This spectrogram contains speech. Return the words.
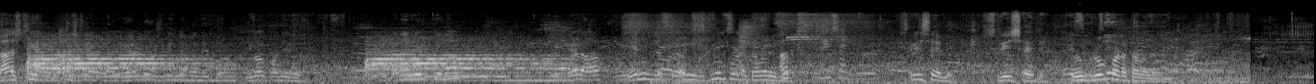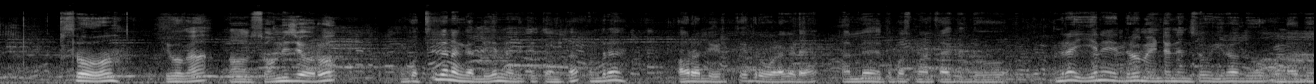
ಲಾಸ್ಟ್ ಇಯರ್ ಎರಡು ವರ್ಷದಿಂದ ಬಂದಿದ್ದೆ. ಇವಾಗ ಬಂದಿದ್ದೀನಿ. ಹೇಳ್ತೀನ ಹೇಳ. ಏನು ಗ್ರೂಪ್ ಫೋಟೋ ತಗೊಳ್ಳಿ ಶ್ರೀಶೈಲಿ ಶ್ರೀಶೈಲಿ ಗ್ರೂಪ್ ಫೋಟೋ ತಗೊಳ್ಳಿ. ಸೊ ಇವಾಗ ಸ್ವಾಮೀಜಿಯವರು ಗೊತ್ತಿದೆ ನಂಗೆ ಅಲ್ಲಿ ಏನು ನಡೀತಿತ್ತು ಅಂತ. ಅಂದರೆ ಅವರಲ್ಲಿ ಇರ್ತಿದ್ರು ಒಳಗಡೆ, ಅಲ್ಲೇ ತಪಸ್ ಮಾಡ್ತಾ ಇದ್ದಿದ್ದು. ಅಂದರೆ ಏನೇ ಇದ್ದರೂ ಮೇಂಟೆನೆನ್ಸು ಇರೋದು, ಉಣ್ಣೋದು,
